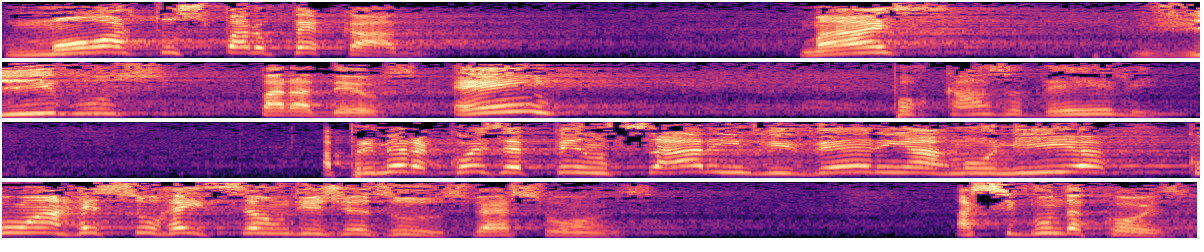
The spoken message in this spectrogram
Mortos para o pecado, mas vivos para Deus. Em? Por causa dele. A primeira coisa é pensar em viver em harmonia com a ressurreição de Jesus, verso 11. A segunda coisa,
